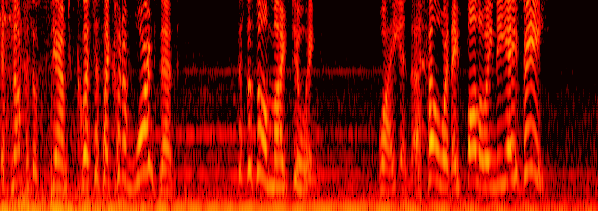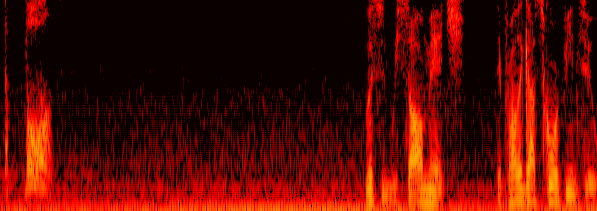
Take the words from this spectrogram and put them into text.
If not for those damned glitches, I could have warned them! This is all my doing! Why in the hell were they following the AV? The fools! Listen, we saw Mitch. They probably got Scorpion too.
